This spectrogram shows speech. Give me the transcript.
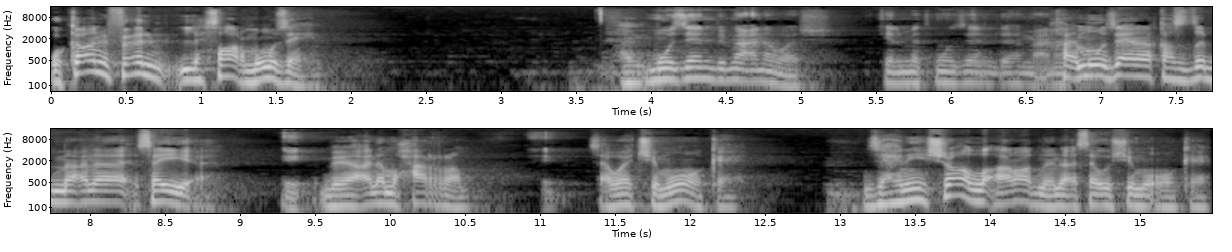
وكان الفعل اللي صار مو زين. مو زين بمعنى وش؟ كلمة مو زين لها معنى. مو زين أنا قصدي بمعنى سيئة. اي بمعنى محرم. إي. سويت شيء مو okay. زين شلون الله أرادنا إن أسوي شيء مو okay.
